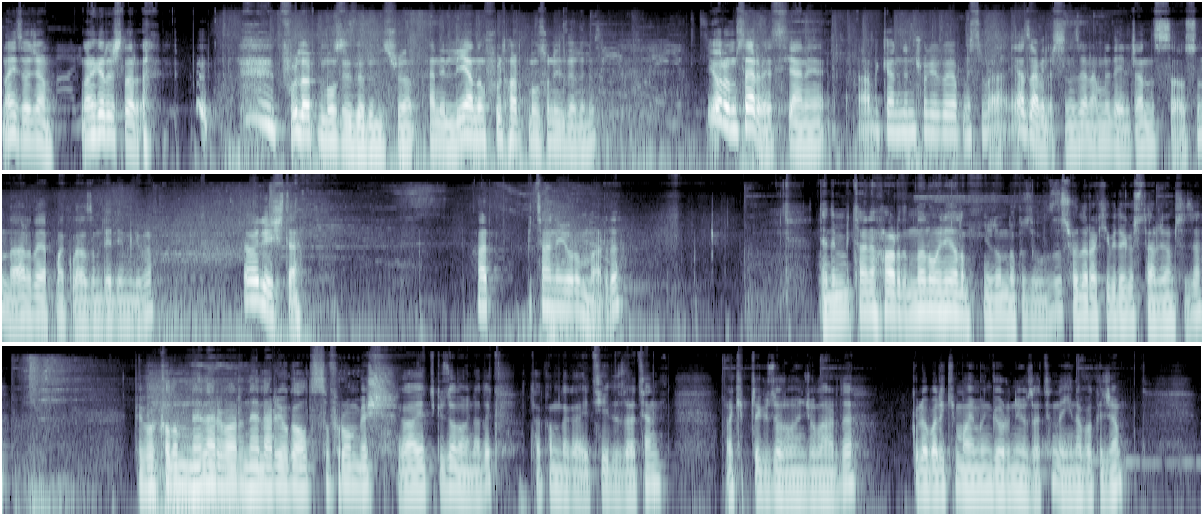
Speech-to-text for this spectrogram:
Neyse hocam. Arkadaşlar. full Heart Moss izlediniz şu an. Hani Lia'nın Full Heart Moss'unu izlediniz. Yorum serbest yani. Abi kendini çok ego yapmışsın. Yazabilirsiniz. Önemli değil. Canınız sağ olsun da arada yapmak lazım dediğim gibi. Öyle işte. Hard bir tane yorum vardı. Dedim bir tane hardından oynayalım. 119 yıldızı. Şöyle rakibi de göstereceğim size. Bir bakalım neler var neler yok 6-0-15 gayet güzel oynadık. Takım da gayet iyiydi zaten. Rakip de güzel oyunculardı. Global 2 maymun görünüyor zaten de yine bakacağım.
